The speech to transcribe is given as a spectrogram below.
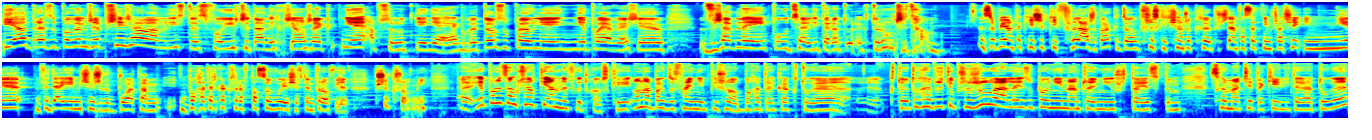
I ja od razu powiem, że przyjrzałam listę swoich czytanych książek. Nie, absolutnie nie. Jakby to zupełnie nie pojawia się w żadnej półce literatury, którą czytam. Zrobiłam taki szybki flashback do wszystkich książek, które przeczytałam w ostatnim czasie i nie wydaje mi się, żeby była tam bohaterka, która wpasowuje się w ten profil. Przykro mi. E, ja polecam książki Anny Fryczkowskiej. Ona bardzo fajnie pisze o bohaterkach, które, e, które trochę w życiu przeżyły, ale zupełnie inaczej niż to jest w tym schemacie takiej literatury.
